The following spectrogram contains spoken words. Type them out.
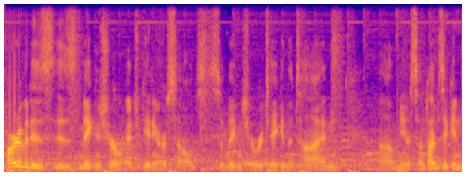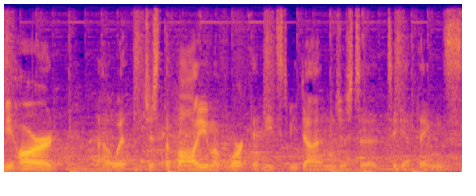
Part of it is, is making sure we're educating ourselves, so making sure we're taking the time. Um, you know, sometimes it can be hard uh, with just the volume of work that needs to be done just to, to get things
